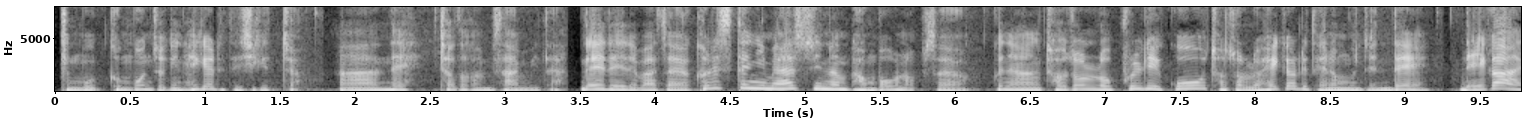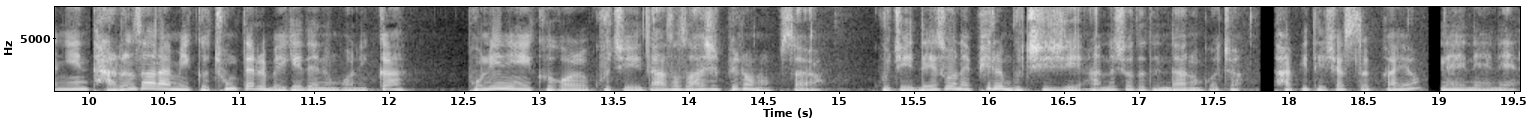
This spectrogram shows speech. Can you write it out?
근본, 근본적인 해결이 되시겠죠. 아, 네. 저도 감사합니다. 네네네, 맞아요. 크리스트님이 할 수 있는 방법은 없어요. 그냥 저절로 풀리고 저절로 해결이 되는 문제인데 내가 아닌 다른 사람이 그 총대를 매게 되는 거니까 본인이 그걸 굳이 나서서 하실 필요는 없어요. 굳이 내 손에 피를 묻히지 않으셔도 된다는 거죠. 답이 되셨을까요? 네네네.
